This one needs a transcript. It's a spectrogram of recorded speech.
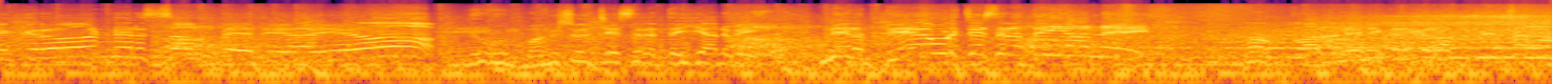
నేను చంపేది అయ్యో! నువ్వు మనుషులు చేసిన దెయ్యానివి. నేను దేవుడు చేసిన దెయ్యాన్ని. ఇక్కడికి రప్పించరా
